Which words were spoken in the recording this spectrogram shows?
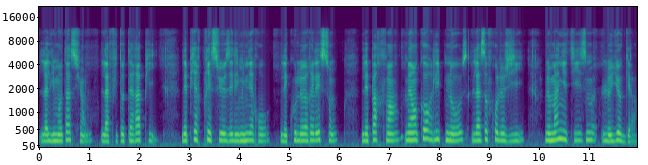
l'alimentation, la phytothérapie, les pierres précieuses et les minéraux, les couleurs et les sons, les parfums, mais encore l'hypnose, la sophrologie, le magnétisme, le yoga.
